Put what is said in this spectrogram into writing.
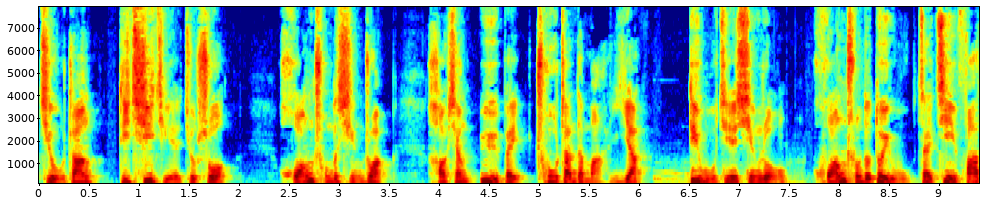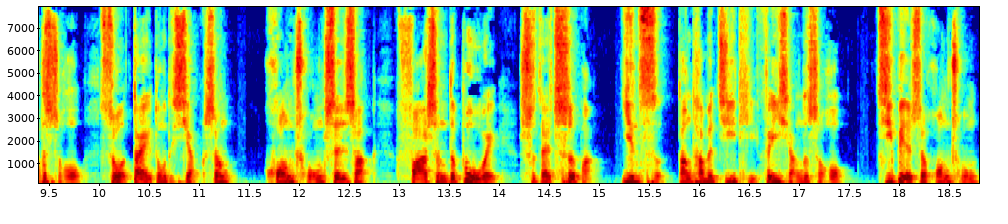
九章第七节就说，蝗虫的形状好像预备出战的马一样。第五节形容蝗虫的队伍在进发的时候所带动的响声。蝗虫身上发生的部位是在翅膀，因此当它们集体飞翔的时候。即便是蝗虫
